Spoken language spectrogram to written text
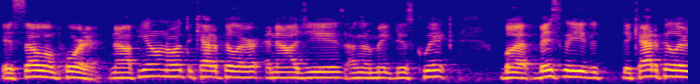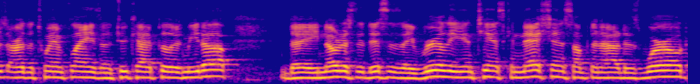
is so important. Now, if you don't know what the caterpillar analogy is, I'm going to make this quick. But basically, the, the caterpillars are the twin flames, and the two caterpillars meet up. They notice that this is a really intense connection, something out of this world.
